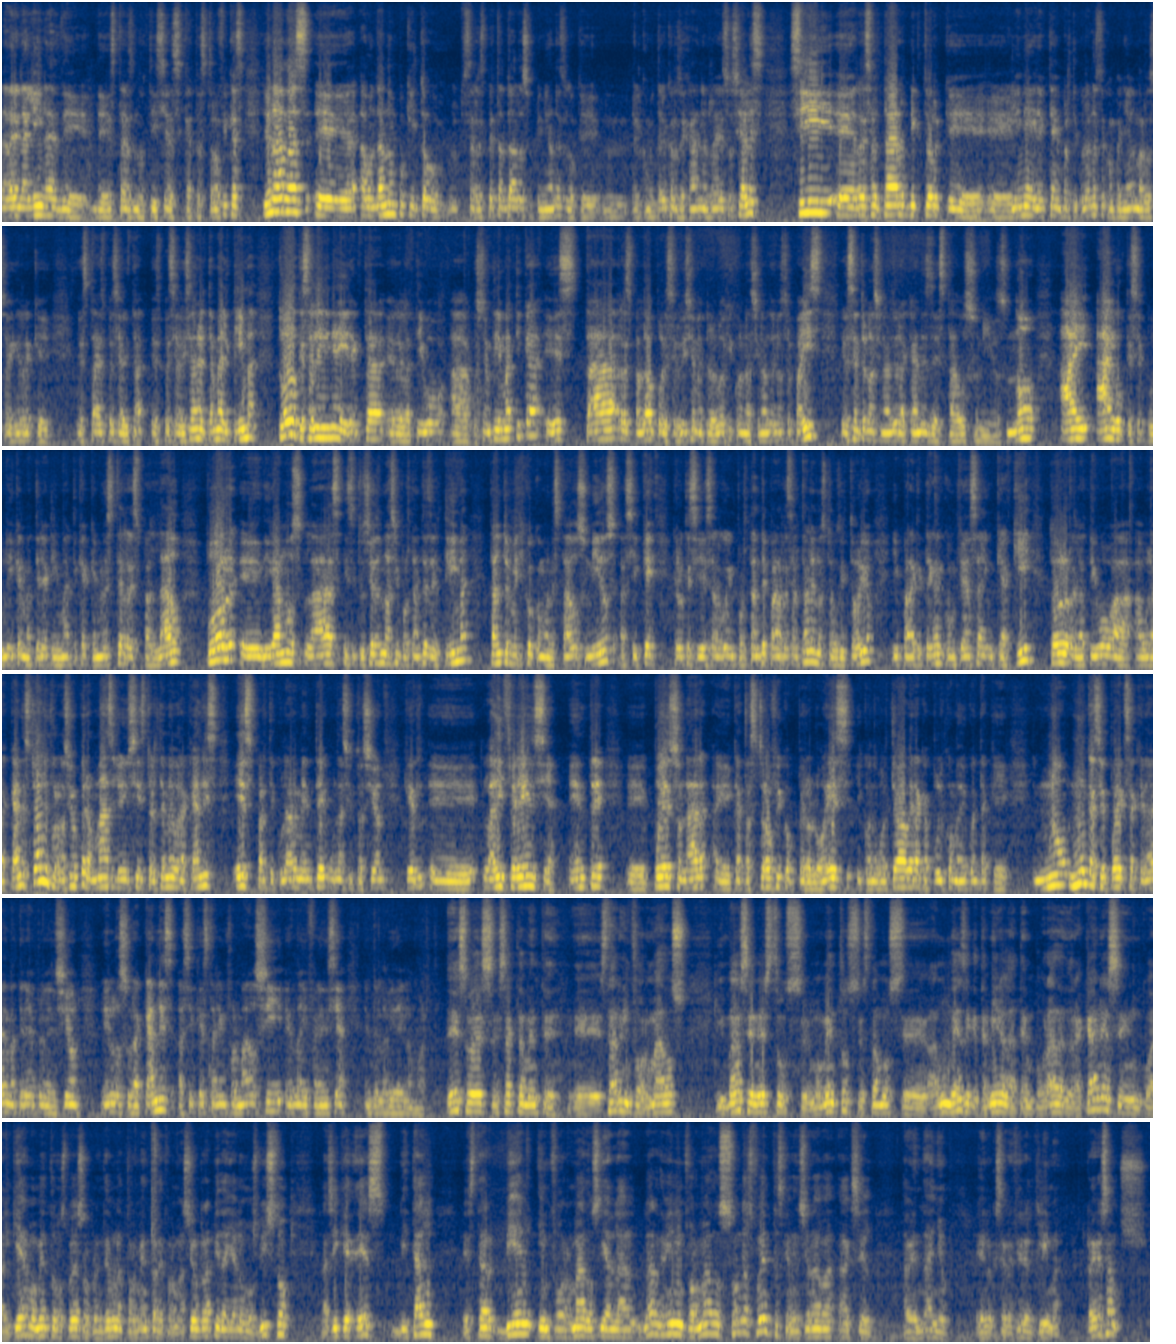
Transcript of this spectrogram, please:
la adrenalina de, de, estas noticias catastróficas. Yo nada más, eh, abundando un poquito, se respetan todas las opiniones, lo que mm, el comentario que nos dejaban en redes sociales. Sí, eh, resaltar, Víctor, que eh, Línea Directa, en particular nuestra compañera Marrosa Aguirre, que está especializada en el tema del clima, todo lo que sale en línea directa eh, relativo a cuestión climática está respaldado por el Servicio Meteorológico Nacional de nuestro país y el Centro Nacional de Huracanes de Estados Unidos. No hay algo que se publique en materia climática que no esté respaldado por, eh, digamos, las instituciones más importantes del clima, tanto en México como en Estados Unidos. Así que creo que sí es algo importante para resaltarle a nuestro auditorio y para que tengan confianza en que aquí todo lo relativo a, huracanes, toda la información, pero más, yo insisto, el tema de huracanes es particularmente una situación que eh, la diferencia entre eh, puede sonar catastrófico, pero lo es. Y cuando volteo a ver Acapulco me doy cuenta que no, nunca se puede exagerar en materia de prevención en los huracanes, así que estar informado sí es la diferencia entre la vida y la muerte. Eso es exactamente, eh, estar informados y más en estos eh, momentos, estamos eh, a un mes de que termine la temporada de huracanes, en cualquier momento nos puede sorprender una tormenta de formación rápida, ya lo hemos visto, así que es vital estar bien informados y al hablar de bien informados son las fuentes que mencionaba Axel Avendaño en lo que se refiere al clima. Regresamos.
